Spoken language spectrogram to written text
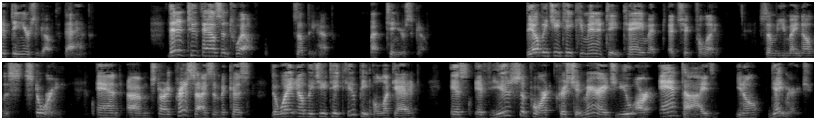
15 years ago that that happened. Then in 2012, something happened, about 10 years ago. The LBGT community came at, at Chick fil A. Some of you may know this story and um, started criticizing because the way LBGTQ people look at it is if you support Christian marriage, you are anti, you know, gay marriage,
